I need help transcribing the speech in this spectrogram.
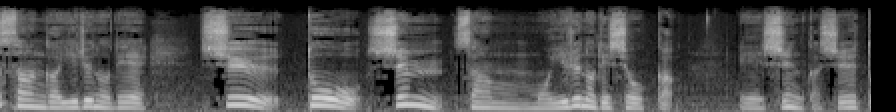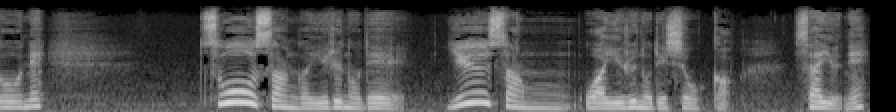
ーさんがいるので、周、東、春さんもいるのでしょうか。えー、春か周東ね。宋さんがいるので、ユさんはいるのでしょうか。左右ね。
